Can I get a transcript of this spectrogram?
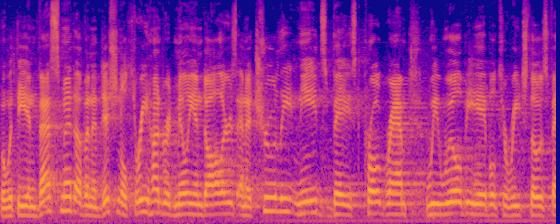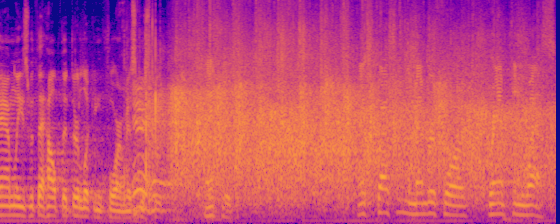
But with the investment of an additional $300 million and a truly needs-based program, we will be able to reach those families with the help that they're looking for, Mr. Speaker. Thank you. Next question, the member for Brampton West.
